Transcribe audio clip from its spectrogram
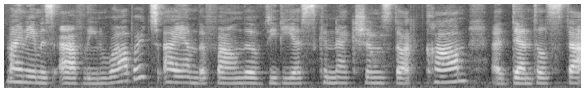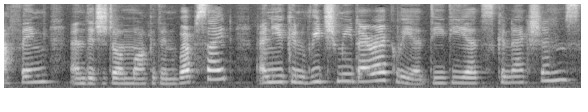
My name is Aveline Roberts. I am the founder of DDSconnections.com, a dental staffing and digital marketing website. And you can reach me directly at DDSconnections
